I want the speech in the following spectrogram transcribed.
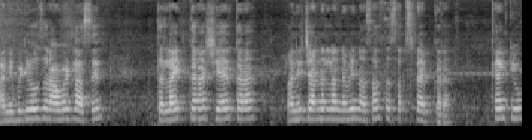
आणि व्हिडिओ जर आवडला असेल तर लाईक करा शेअर करा आणि चॅनलला नवीन असाल तर सबस्क्राईब करा. थँक्यू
